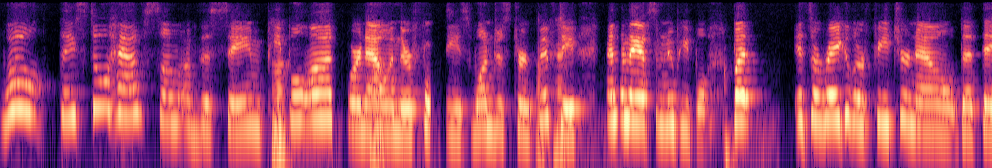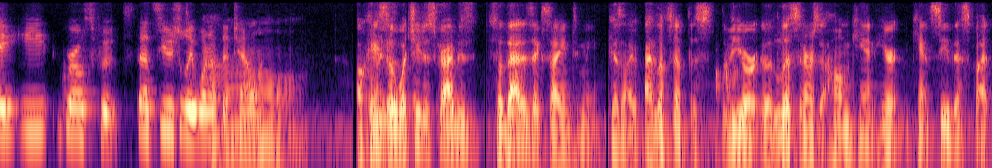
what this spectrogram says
well they still have some of the same people on who are now Huh. in their 40s. One just turned Okay. 50, and then they have some new people. But it's a regular feature now that they eat gross foods. That's usually one of the oh. challenges. Okay, so what you described is so that is exciting to me because I, I lifted up this the viewer the listeners at home can't hear can't see this but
